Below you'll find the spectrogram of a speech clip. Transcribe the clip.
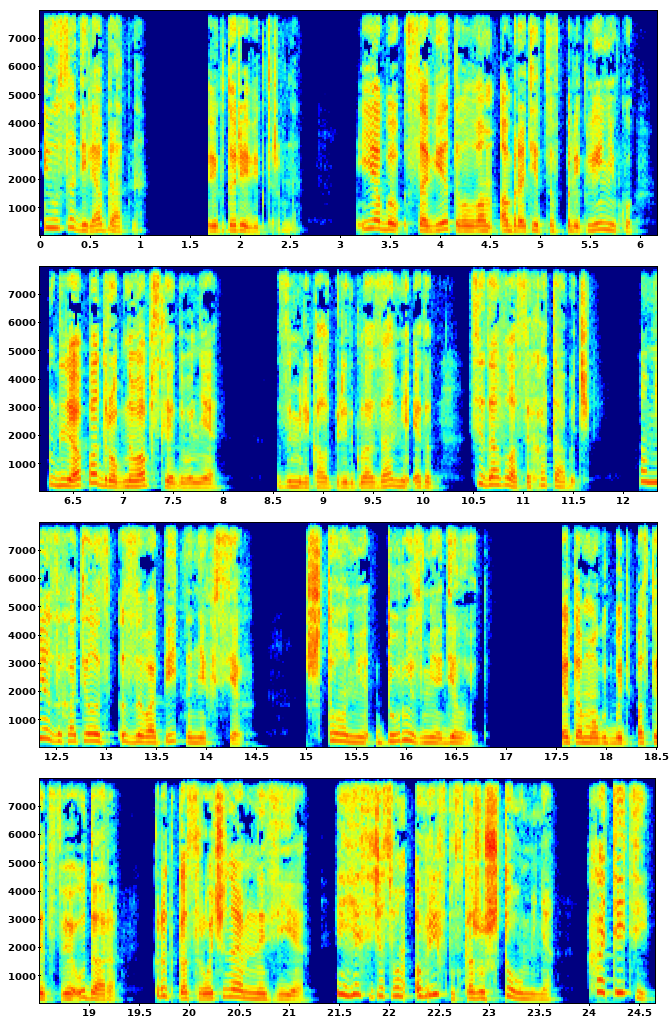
и усадили обратно. «Виктория Викторовна, я бы советовал вам обратиться в поликлинику для подробного обследования. Замелькал перед глазами этот седовласый Хатабыч, а мне захотелось завопить на них всех. Что они, дуру из меня делают? Это могут быть последствия удара, краткосрочная амнезия. И я сейчас вам в рифму скажу, что у меня. Хотите?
